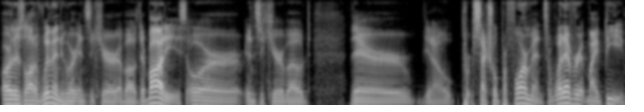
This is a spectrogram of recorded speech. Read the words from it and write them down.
Or there's a lot of women who are insecure about their bodies or insecure about their, you know, per- sexual performance or whatever it might be,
